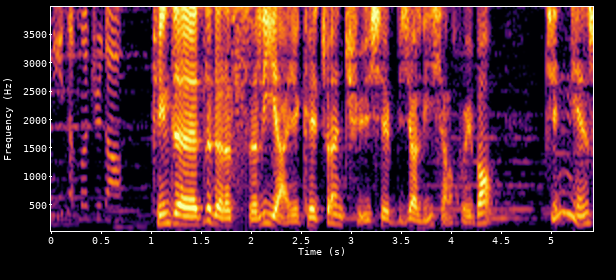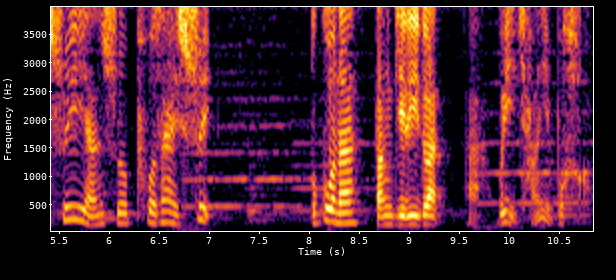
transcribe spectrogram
你怎么知道？凭着自个的实力啊，也可以赚取一些比较理想的回报。今年虽然说破太岁，不过呢，当机立断啊，未尝也不好。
